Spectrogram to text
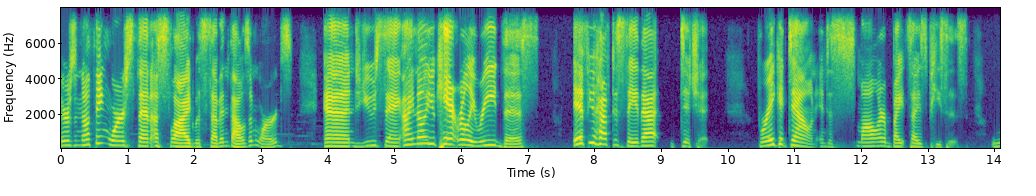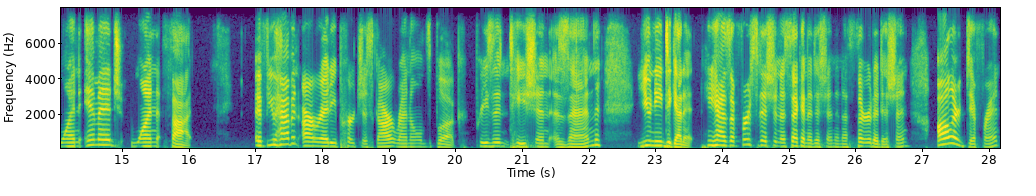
There's nothing worse than a slide with 7,000 words and you saying, I know you can't really read this. If you have to say that, ditch it. Break it down into smaller bite sized pieces. One image, one thought. If you haven't already purchased Garr Reynolds' book, Presentation Zen, you need to get it. He has a first edition, a second edition, and a third edition. All are different,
